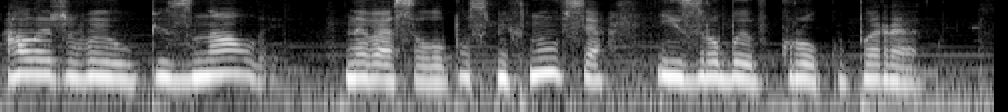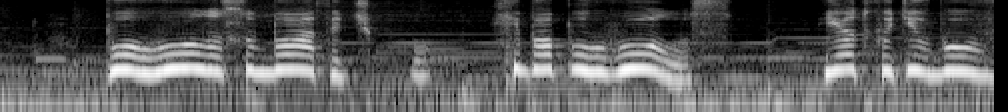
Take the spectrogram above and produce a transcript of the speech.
Але ж ви упізнали, невесело посміхнувся і зробив крок уперед. По голосу, батечку, хіба по голосу? Я от хотів був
